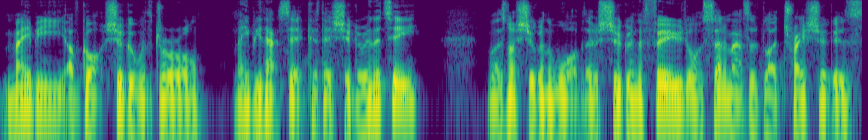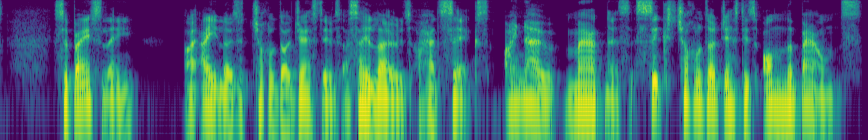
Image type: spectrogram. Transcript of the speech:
Maybe I've got sugar withdrawal. Maybe that's it, because there's sugar in the tea. Well, there's not sugar in the water, but there was sugar in the food or certain amounts of like trace sugars. So basically, I ate loads of chocolate digestives. I say loads, I had six. I know, madness. Six chocolate digestives on the bounce.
